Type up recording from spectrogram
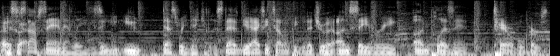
Yeah, so stop saying that, ladies. You, you that's ridiculous. That you're actually telling people that you're an unsavory, unpleasant, terrible person.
